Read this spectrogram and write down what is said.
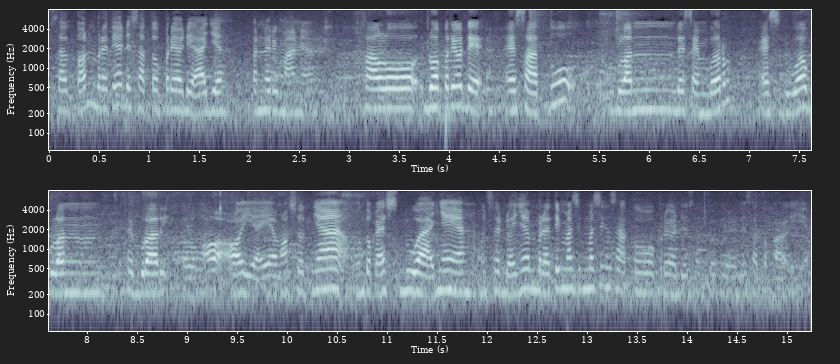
satu tahun berarti ada satu periode aja penerimaannya? Kalau dua periode S1 bulan Desember S2 bulan Februari kalau nggak Oh, oh iya ya maksudnya untuk S2-nya ya. S2-nya berarti masing-masing satu periode satu periode satu kali ya.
